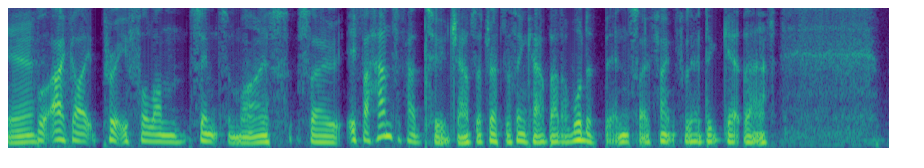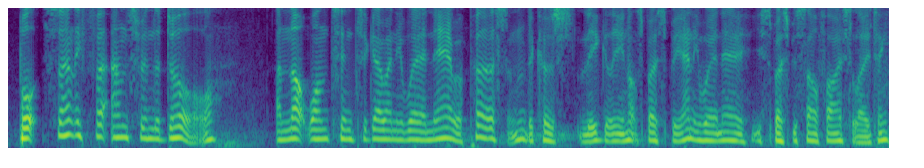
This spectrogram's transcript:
Yeah. But I got it pretty full on symptom wise. So if I hadn't have had two jabs, I dread to think how bad I would have been. So thankfully I did get that. But certainly for answering the door and not wanting to go anywhere near a person because legally you're not supposed to be anywhere near, you're supposed to be self isolating,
